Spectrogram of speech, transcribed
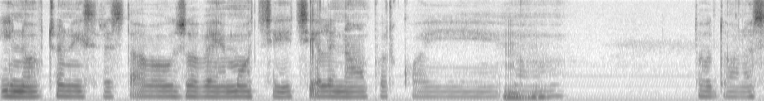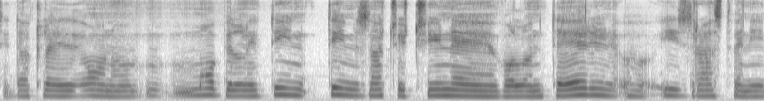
i novčanih sredstava uz ove emocije i cijeli napor koji mm to donosi. Dakle, ono, mobilni tim, tim znači čine volonteri i zdravstveni i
